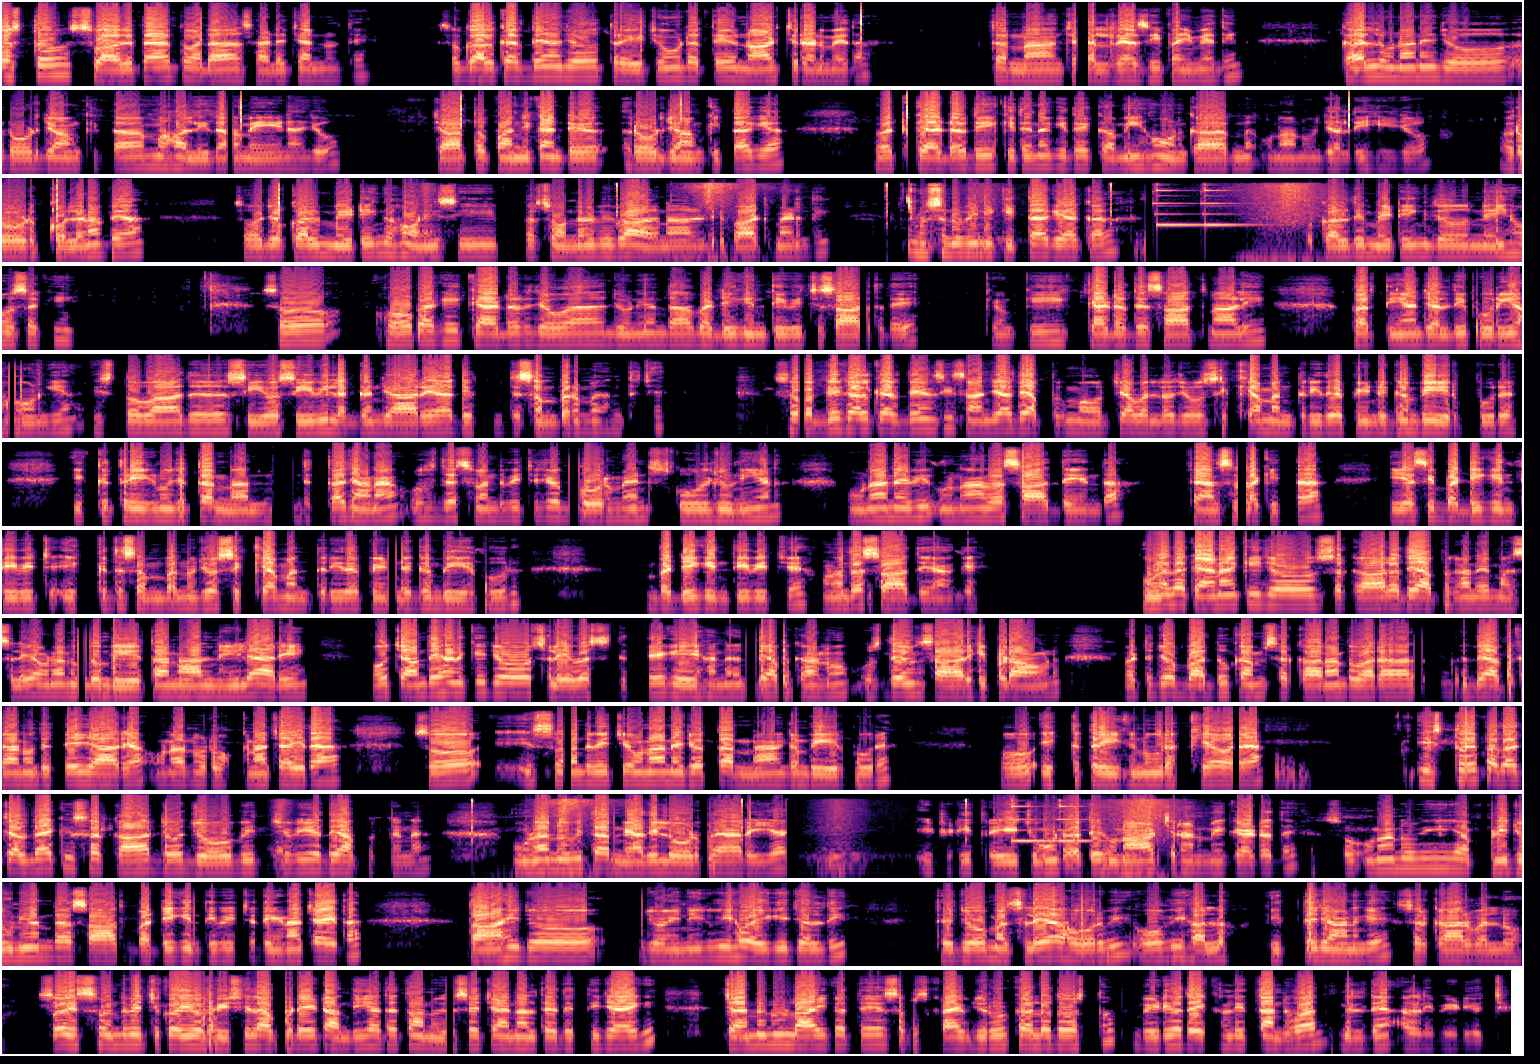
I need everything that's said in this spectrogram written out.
ਦੋਸਤੋ, ਸਵਾਗਤ ਹੈ ਤੁਹਾਡਾ ਸਾਡੇ ਚੈਨਲ ਤੇ। ਸੋ ਗੱਲ ਕਰਦੇ ਹਾਂ ਜੋ 6364 ਅਤੇ 5994 ਦਾ ਧਰਨਾ ਚੱਲ ਰਿਹਾ ਸੀ ਪੰਜਵੇਂ ਦਿਨ। ਕੱਲ ਉਹਨਾਂ ਨੇ ਜੋ ਰੋਡ ਜਾਮ ਕੀਤਾ, ਮੋਹਾਲੀ ਦਾ ਮੇਨ ਹੈ ਜੋ 4 ਤੋਂ 5 ਘੰਟੇ ਰੋਡ ਜਾਮ ਕੀਤਾ ਗਿਆ। ਬਟ ਕੈਡਰ ਦੀ ਕਿਤੇ ਨਾ ਕਿਤੇ ਕਮੀ ਹੋਣ ਕਾਰਨ ਉਹਨਾਂ ਨੂੰ ਜਲਦੀ ਹੀ ਜੋ ਰੋਡ ਖੋਲਣਾ ਪਿਆ। ਸੋ ਜੋ ਕੱਲ ਮੀਟਿੰਗ ਹੋਣੀ ਸੀ ਪਰਸੋਨਲ ਵਿਭਾਗ ਨਾਲ ਡਿਪਾਰਟਮੈਂਟ ਦੀ ਉਸ ਨੂੰ ਵੀ ਨਹੀਂ ਕੀਤਾ ਗਿਆ ਕੱਲ ਕੱਲ ਦੀ ਮੀਟਿੰਗ ਜੋ ਨਹੀਂ ਹੋ ਸਕੀ ਸੋ ਹੋਪ ਹੈ ਕਿ ਕੈਡਰ ਜੋ ਹੈ ਯੂਨੀਅਨ ਦਾ ਵੱਡੀ ਗਿਣਤੀ ਵਿੱਚ ਸਾਥ ਦੇ, ਕਿਉਂਕਿ ਕੈਡਰ ਦੇ ਸਾਥ ਨਾਲ ਹੀ ਭਰਤੀਆਂ ਜਲਦੀ ਪੂਰੀਆਂ ਹੋਣਗੀਆਂ। ਇਸ ਤੋਂ ਬਾਅਦ ਸੀਓਸੀ ਵੀ ਲੱਗਣ ਜਾ ਰਿਹਾ ਦਸੰਬਰ ਮੰਥ 'ਚ। ਸੋ ਅੱਗੇ ਗੱਲ ਕਰਦੇ ਹਾਂ ਅਸੀਂ ਸਾਂਝਾ ਅਧਿਆਪਕ ਮੋਰਚਾ ਵੱਲੋਂ ਜੋ ਸਿੱਖਿਆ ਮੰਤਰੀ ਦੇ ਪਿੰਡ ਗੰਭੀਰਪੁਰ 1 ਤਰੀਕ ਨੂੰ ਜੋ ਧਰਨਾ ਦਿੱਤਾ ਜਾਣਾ, ਉਸ ਦੇ ਸੰਬੰਧ ਵਿੱਚ ਜੋ ਗਵਰਨਮੈਂਟ ਸਕੂਲ ਯੂਨੀਅਨ ਉਹਨਾਂ ਨੇ ਵੀ ਉਹਨਾਂ ਦਾ ਸਾਥ ਦੇਣ ਦਾ ਫੈਸਲਾ ਕੀਤਾ ਕਿ ਅਸੀਂ ਵੱਡੀ ਗਿਣਤੀ ਵਿੱਚ 1 ਦਸੰਬਰ ਨੂੰ ਜੋ ਸਿੱਖਿਆ ਮੰਤਰੀ ਦੇ ਪਿੰਡ ਗੰਭੀਰਪੁਰ ਵੱਡੀ ਗਿਣਤੀ ਵਿੱਚ ਉਹਨਾਂ ਦਾ ਸਾਥ ਦੇਵਾਂਗੇ। ਉਹਨਾਂ ਦਾ ਕਹਿਣਾ ਕਿ ਜੋ ਸਰਕਾਰ ਅਧਿਆਪਕਾਂ ਦੇ ਮਸਲੇ ਉਹਨਾਂ ਨੂੰ ਗੰਭੀਰਤਾ ਨਾਲ ਨਹੀਂ ਲੈ ਰਹੀ। ਉਹ ਚਾਹੁੰਦੇ ਹਨ ਕਿ ਜੋ ਸਿਲੇਬਸ ਦਿੱਤੇ ਗਏ ਹਨ ਅਧਿਆਪਕਾਂ ਨੂੰ, ਉਸ ਦੇ ਅਨੁਸਾਰ ਹੀ ਪੜਾਉਣ ਬਟ ਜੋ ਵਾਧੂ ਕੰਮ ਸਰਕਾਰਾਂ ਦੁਆਰਾ ਅਧਿਆਪਕਾਂ ਨੂੰ ਦਿੱਤੇ ਜਾ ਰਿਹਾ ਉਹਨਾਂ ਨੂੰ ਰੋਕਣਾ ਚਾਹੀਦਾ ਹੈ। ਸੋ ਇਸ ਸੰਬੰਧ ਵਿੱਚ ਉਹਨਾਂ ਨੇ ਜੋ ਧਰਨਾ ਗੰਭੀਰਪੁਰ, ਉਹ 1 ਤਰੀਕ ਨੂੰ ਰੱਖਿਆ ਹੋਇਆ। ਇਸ ਤੋਂ ਇਹ ਪਤਾ ਚੱਲਦਾ ਹੈ ਕਿ ਸਰਕਾਰ ਜੋ ਜੋਬ ਵਿੱਚ ਵੀ ਅਧਿਆਪਕ ਨੇ, ਉਹਨਾਂ ਨੂੰ ਵੀ ਧਰਨਿਆਂ ਦੀ ਲੋੜ ਪੈ ਰਹੀ ਹੈ। ਈਟੀਟੀ 6364 ਅਤੇ 5994 ਕੈਡਰ ਦੇ, ਸੋ ਉਹਨਾਂ ਨੂੰ ਵੀ ਆਪਣੀ ਯੂਨੀਅਨ ਦਾ ਸਾਥ ਵੱਡੀ ਗਿਣਤੀ ਵਿੱਚ ਦੇਣਾ ਚਾਹੀਦਾ। ਤਾਂ ਹੀ ਜੋ ਜੁਆਇਨਿੰਗ ਵੀ ਹੋਏਗੀ ਜਲਦੀ ਤੇ ਜੋ ਮਸਲੇ ਆ ਹੋਰ ਵੀ, ਉਹ ਵੀ ਹੱਲ ਕੀਤੇ ਜਾਣਗੇ ਸਰਕਾਰ ਵੱਲੋਂ। ਸੋ ਇਸ ਸੰਬੰਧ ਵਿੱਚ ਕੋਈ ਅਫੀਸ਼ੀਅਲ ਅਪਡੇਟ ਆਂਦੀ ਹੈ ਤਾਂ ਤੁਹਾਨੂੰ ਇਸੇ ਚੈਨਲ ਤੇ ਦਿੱਤੀ ਜਾਏਗੀ। ਚੈਨਲ ਨੂੰ ਲਾਈਕ ਅਤੇ ਸਬਸਕ੍ਰਾਈਬ ਜਰੂਰ ਕਰ ਲਓ ਦੋਸਤੋ। ਵੀਡੀਓ ਦੇਖਣ ਲਈ ਧੰਨਵਾਦ। ਮਿਲਦੇ ਹਾਂ ਅਗਲੀ ਵੀਡੀਓ 'ਚ।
